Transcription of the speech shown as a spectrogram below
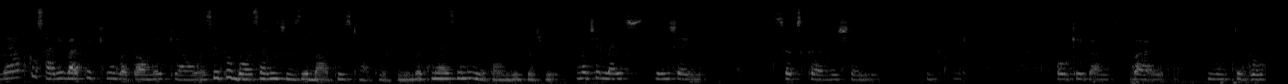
मैं आपको सारी बातें क्यों बताऊँ, मैं क्या हूँ? ऐसे तो बहुत सारी चीज़ें, बातें स्टार्ट होती हैं बट मैं ऐसे नहीं बताऊँगी कुछ भी। मुझे लाइक्स नहीं चाहिए सब्सक्राइबर्स चाहिए। Okay guys bye need to go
